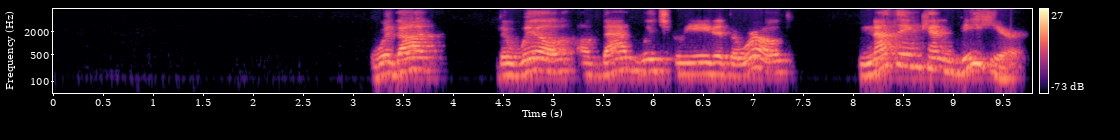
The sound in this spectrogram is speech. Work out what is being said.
Without the will of that which created the world, nothing can be here.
